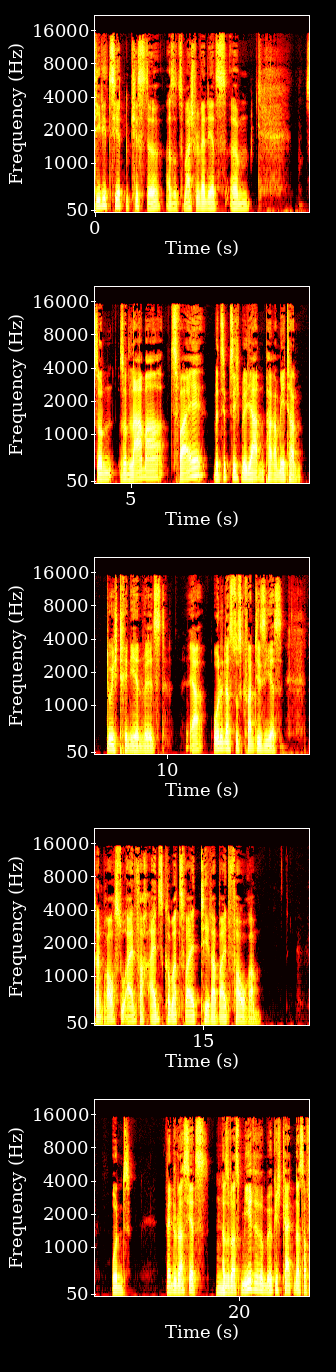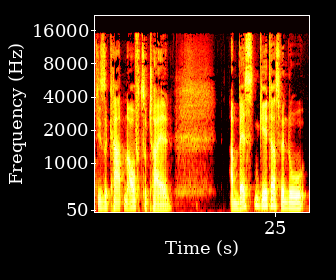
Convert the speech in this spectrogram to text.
dedizierten Kiste. Also zum Beispiel, wenn du jetzt ähm, so ein, so ein Lama 2 mit 70 Milliarden Parametern durchtrainieren willst, ja, ohne dass du es quantisierst, dann brauchst du einfach 1,2 Terabyte VRAM. Und wenn du das jetzt, mhm. also du hast mehrere Möglichkeiten, das auf diese Karten aufzuteilen. Am besten geht das, wenn du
